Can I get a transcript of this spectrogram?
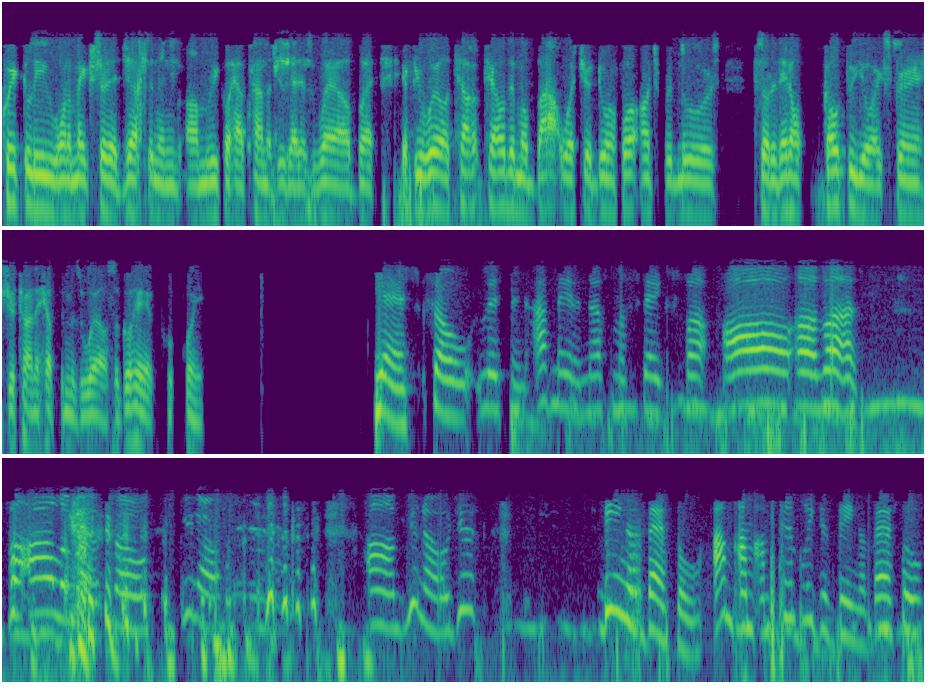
quickly, we want to make sure that Justin and um, Rico have time to do that as well. But if you will, tell tell them about what you're doing for entrepreneurs, so that they don't go through your experience. You're trying to help them as well. So go ahead, Queen. Yes. So listen, I've made enough mistakes for all of us. For all of us. So, you know, um, you know, just being a vessel. I'm I'm I'm simply just being a vessel.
